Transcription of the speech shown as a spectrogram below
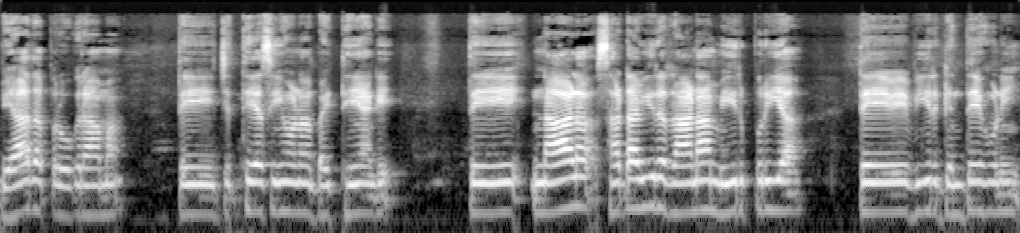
ਵਿਆਹ ਦਾ ਪ੍ਰੋਗਰਾਮ ਆ ਤੇ ਜਿੱਥੇ ਅਸੀਂ ਹੁਣ ਬੈਠੇ ਆਂਗੇ ਤੇ ਨਾਲ ਸਾਡਾ ਵੀਰ ਰਾਣਾ ਮੀਰਪੁਰੀਆ ਤੇ ਵੀਰ ਗਿੰਦੇ ਹੋਣੀ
